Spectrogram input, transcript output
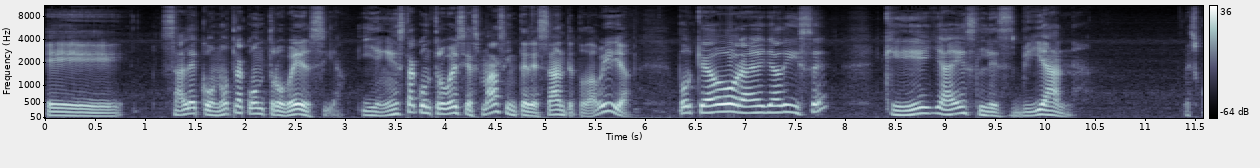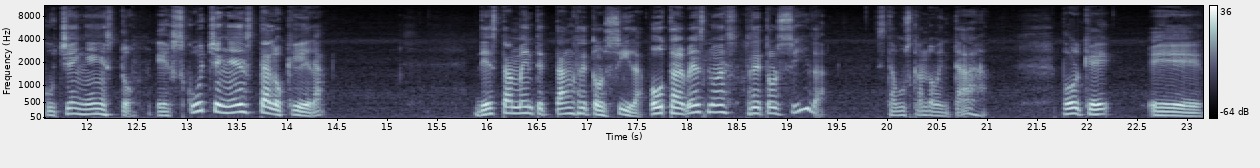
eh, sale con otra controversia. Y en esta controversia es más interesante todavía. Porque ahora ella dice que ella es lesbiana. Escuchen esto. Escuchen esta loquera. De esta mente tan retorcida. O tal vez no es retorcida. Está buscando ventaja. Porque eh,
